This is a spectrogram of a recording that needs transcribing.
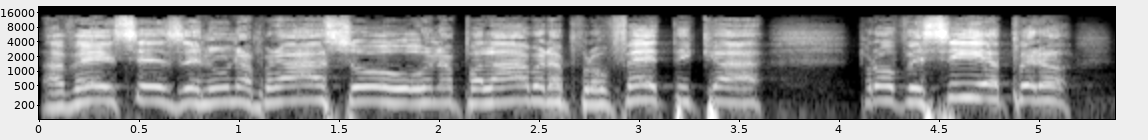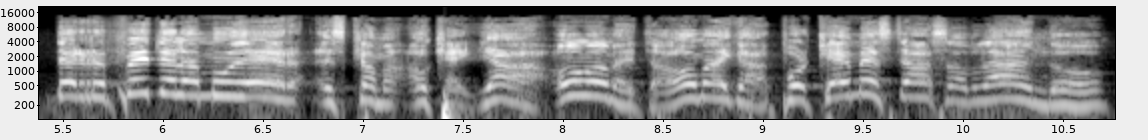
A veces en un abrazo una palabra profética, profecía, pero de repente la mujer es como, ok, ya, un momento, oh my God, ¿por qué me estás hablando?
